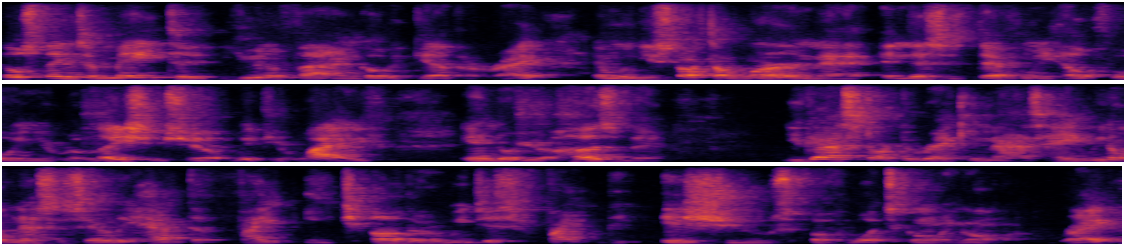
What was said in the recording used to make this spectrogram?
Those things are made to unify and go together, right? And when you start to learn that, and this is definitely helpful in your relationship with your wife and or your husband, you guys start to recognize, hey, we don't necessarily have to fight each other. We just fight the issues of what's going on, right?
